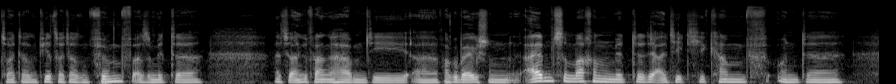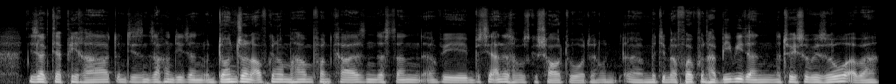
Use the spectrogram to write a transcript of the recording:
2004, 2005, also mit, äh, als wir angefangen haben, die äh, franco-belgischen Alben zu machen, mit äh, der alltägliche Kampf und äh, Isaac der Pirat und diesen Sachen, die dann und Don John aufgenommen haben von Carlsen, dass dann irgendwie ein bisschen anders ausgeschaut wurde. Und äh, mit dem Erfolg von Habibi dann natürlich sowieso, aber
